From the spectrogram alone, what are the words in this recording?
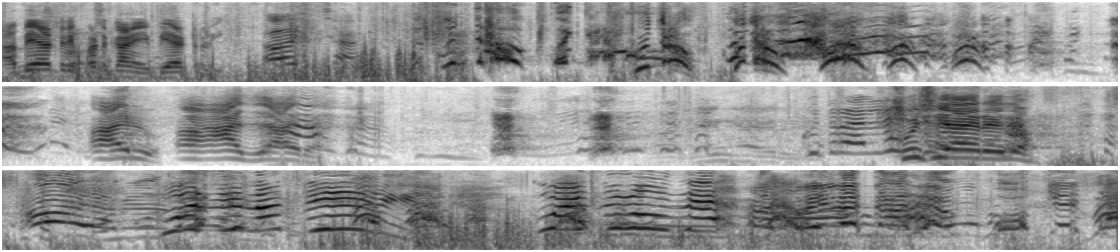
આ બેટરી ફટકાણી બેટરી. અચ્છા. કૂતરો કૂતરો. કૂતરો કૂતરો આ આ જ આર્યું ખુશી આવી રહી જો ખુશી નથી કૂતરું છે પહેલા તારે આમ ભોકે છે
